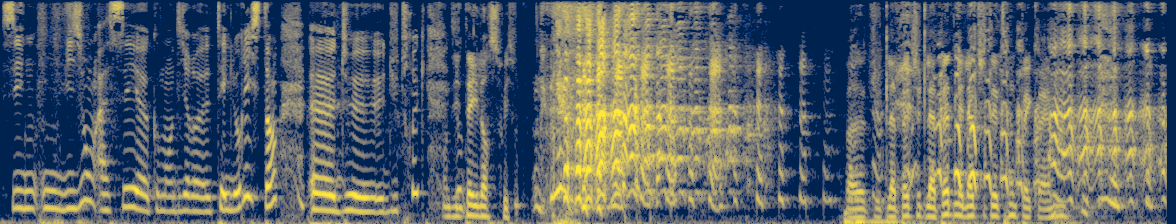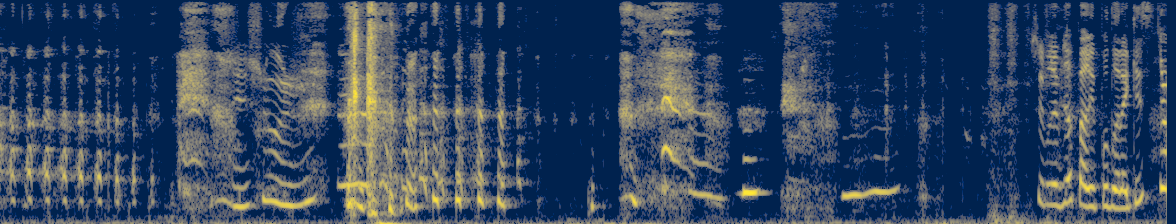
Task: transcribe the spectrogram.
c'est une, une vision assez, euh, comment dire, euh, tayloriste hein, euh, de, du truc. On dit Donc- Taylor Swift. Bah, tu te la pètes, tu te la pètes, mais là tu t'es trompé quand même. J'ai chaud au jus. J'aimerais bien pas répondre à la question.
